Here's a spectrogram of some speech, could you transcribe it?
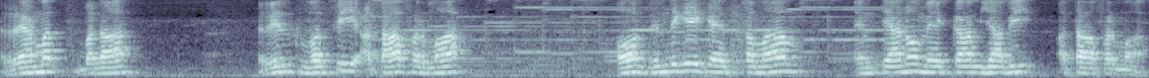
रहमत बना, रिज्क वसी अता फरमा और ज़िंदगी के तमाम इम्तहानों में कामयाबी अता फरमा।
